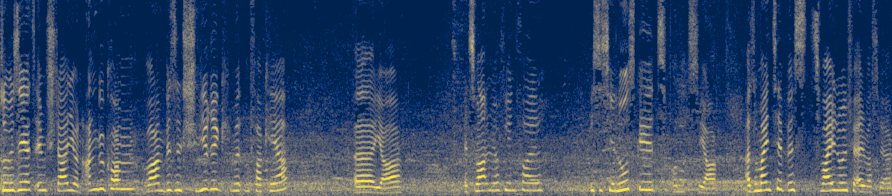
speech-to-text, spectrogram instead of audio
So, wir sind jetzt im Stadion angekommen. War ein bisschen schwierig mit dem Verkehr. Äh, ja. Jetzt warten wir auf jeden Fall, bis es hier losgeht. Und ja. Also mein Tipp ist 2-0 für Elversberg.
